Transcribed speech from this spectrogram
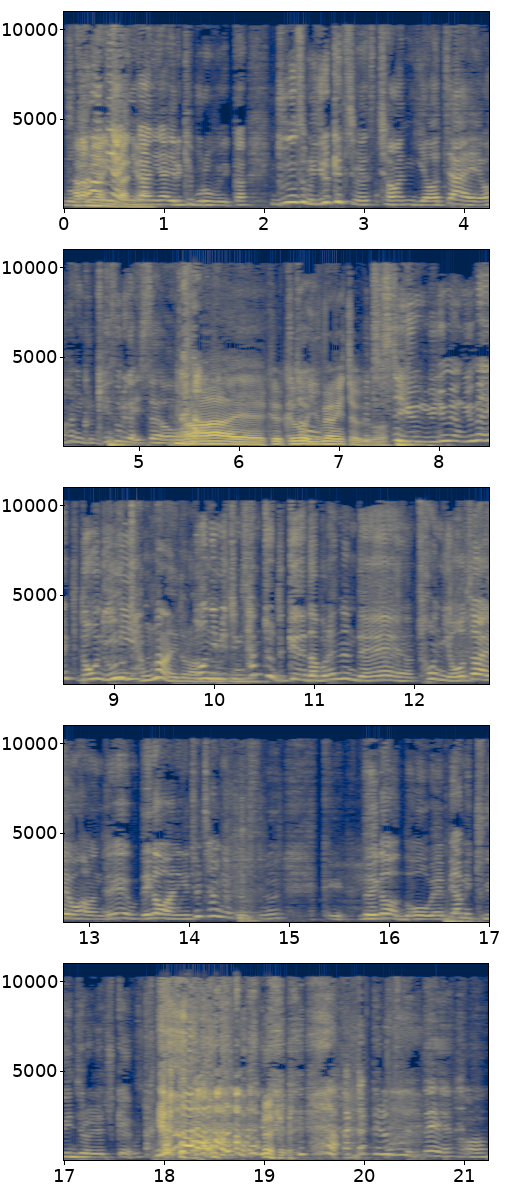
너 사람이야, 사람이야, 인간이야? 인간이야? 이렇게 물어보니까 눈웃음을 이렇게 치면서 전 여자예요 하는 그런 개소리가 있어요. 아, 예. 그, 그거 그죠? 유명했죠, 그 그거. 진짜 유, 유명 유명했지. 넌 눈 이미 장난 아니더라. 넌 이미 지금 3초 늦게 대답을 했는데 전 여자예요 하는데 내가 만약에 최창엽이었으면 그 내가 너 왜 뺨이 두 개인 줄 알려줄게 이러고 딱 딱딱 때렸을 텐데 어.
